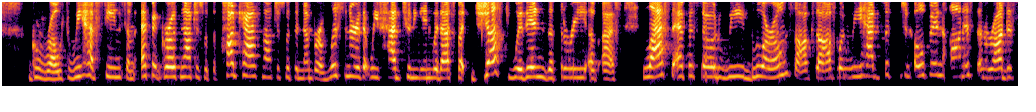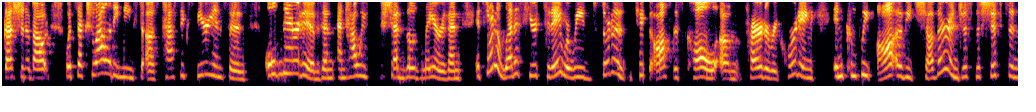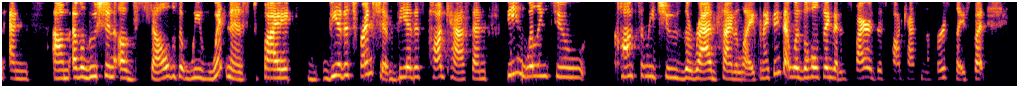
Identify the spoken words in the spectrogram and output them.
growth. We have seen some epic growth, not just with the podcast, not just with the number of listeners that we've had tuning in with us, but just within the three of us. Last episode, we blew our own socks off when we had such an open, honest, and raw discussion about what sexuality means to us, past experiences, old narratives, and, and how we've shed those layers. And it sort of led us here today where we sort of kicked off this call um, prior to recording in complete awe of each other and just the shifts and, and um, evolution of selves that we've witnessed by via this friendship, via this podcast, and being willing to constantly choose the rad side of life. And I think that was the whole thing that inspired this podcast in the first place. But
